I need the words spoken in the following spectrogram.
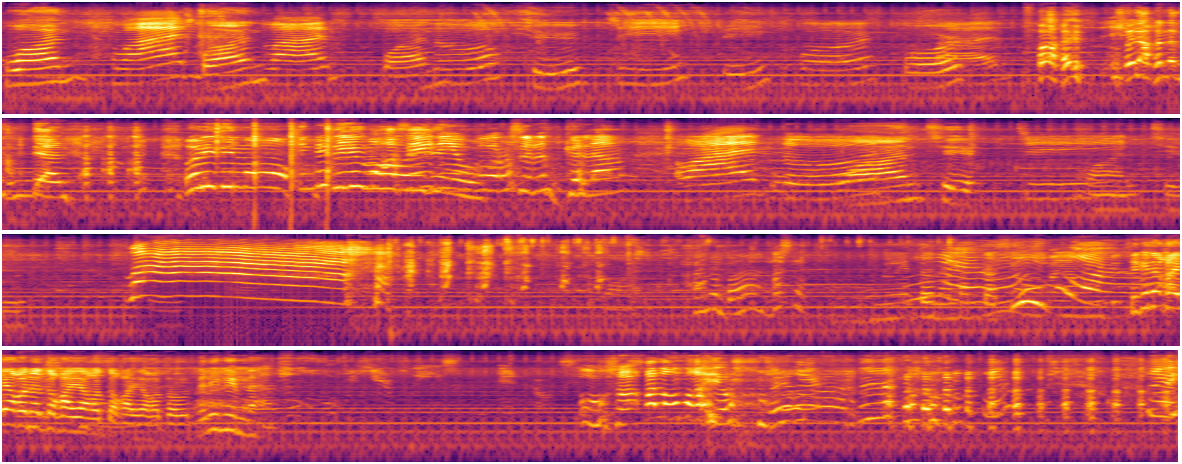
One. One. One. One. One. Two. Two. Three. Five. Wala ka natindihan. Ulitin mo. Hindi mo kasi ulitin hindi yung mo. puro sunod ka lang. One, two, One, two. three. One, two. Ano ba? Basta. Nito naman kasi. Sige na, kaya ko na to, kaya ko to, kaya ko to. Dali game na. Oh, sa kala ko ba kayo? Kaya ko na.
